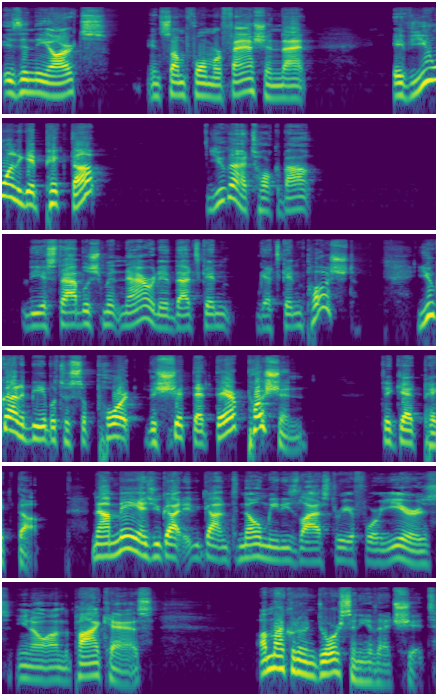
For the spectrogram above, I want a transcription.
is in the arts in some form or fashion that if you want to get picked up, you got to talk about the establishment narrative that's getting gets getting pushed. You got to be able to support the shit that they're pushing to get picked up. Now, me, as you got you've gotten to know me these last three or four years, you know, on the podcast, I'm not going to endorse any of that shit,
